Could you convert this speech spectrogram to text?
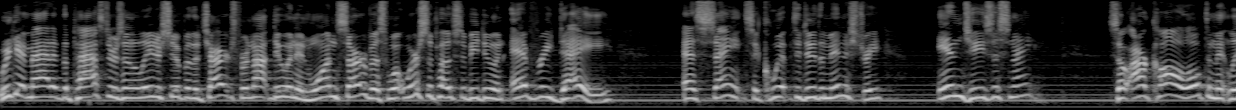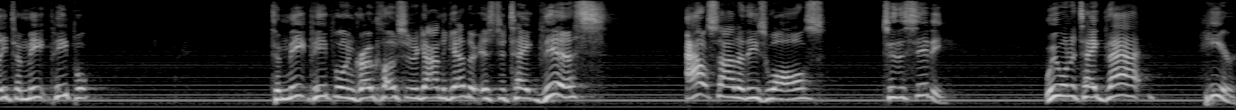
We get mad at the pastors and the leadership of the church for not doing in one service what we're supposed to be doing every day as saints equipped to do the ministry in Jesus' name. So, our call ultimately to meet people, to meet people and grow closer to God together, is to take this outside of these walls to the city. We want to take that here,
